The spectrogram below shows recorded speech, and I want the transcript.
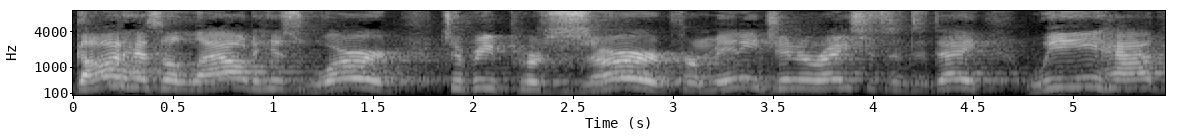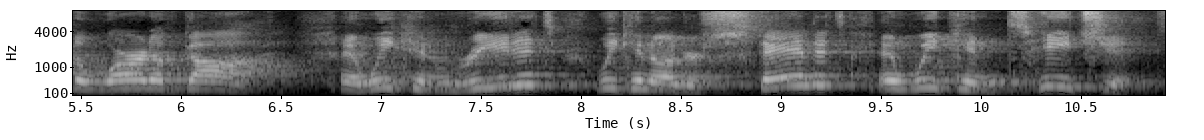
God has allowed His Word to be preserved for many generations, and today we have the Word of God. And we can read it, we can understand it, and we can teach it.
